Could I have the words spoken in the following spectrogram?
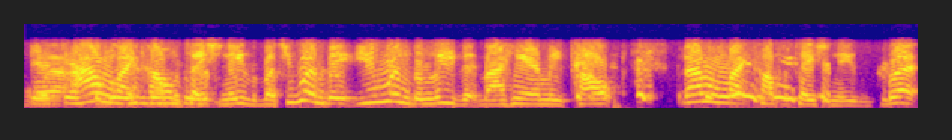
Well, just I don't like confrontation either, but you wouldn't be you wouldn't believe it by hearing me talk. But I don't like confrontation either. But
